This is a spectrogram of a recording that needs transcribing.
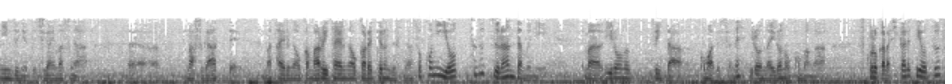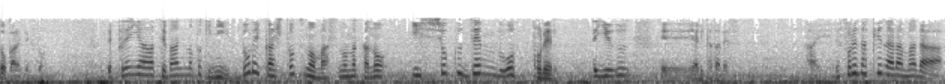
人数によって違いますが、えー、マスがあって、まあ、タイルが丸いタイルが置かれてるんですがそこに4つずつランダムにまあ、色のついたコマですよね、いろんな色のコマが袋から引かれて4つずつ置かれていくと。でプレイヤーは手番の時にどれか1つのマスの中の1色全部を取れるっていう、えー、やり方です。はい、でそれだけならまだ、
